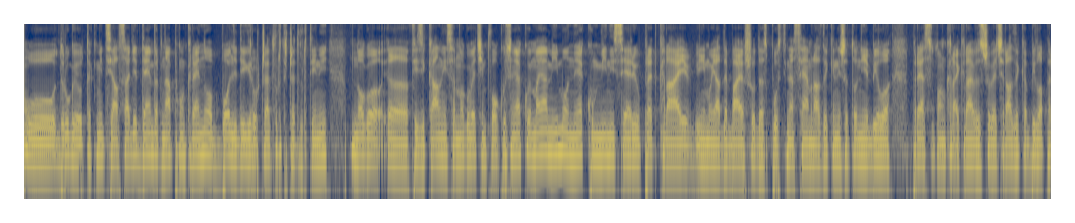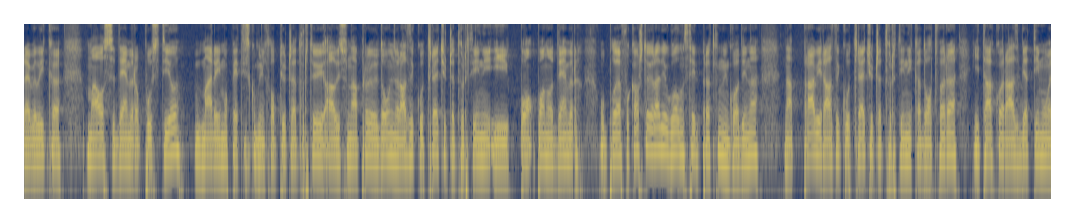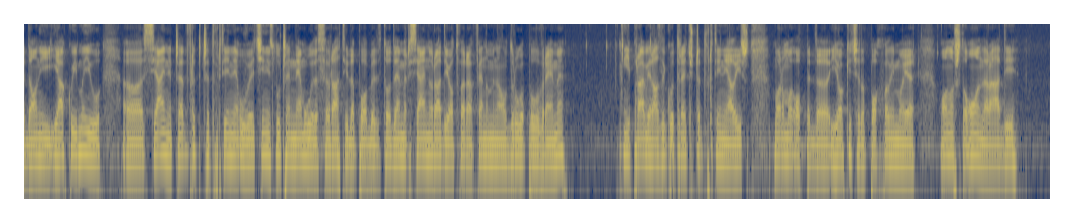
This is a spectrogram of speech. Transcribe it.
u drugoj utakmici, ali sad je Denver napokon krenuo bolje da igra u četvrti četvrtini, mnogo uh, fizikalniji sa mnogo većim fokusom, jako je Miami imao neku mini seriju pred kraj, imao ja Debajašu da spusti na 7 razlike, ništa to nije bilo presudno kraj krajeva, zašto već razlika bila prevelika, malo se Denver opustio, Mare imao pet izgubljenih lopti u četvrtoj, ali su napravili dovoljnu razliku u trećoj četvrtini i po, ponovo Denver u play-offu, kao što je radio Golden State prethodnih godina, na pravi razliku u trećoj četvrtini kad otvara i tako razbija timove da oni jako imaju uh, sjajne četvrte četvrtine, u većini slučaja ne mogu da se vrati da pobede. To Denver sjajno radi, otvara fenomenalno drugo polovreme i pravi razliku u trećoj četvrtini, ali moramo opet da Jokića da pohvalimo jer ono što on radi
